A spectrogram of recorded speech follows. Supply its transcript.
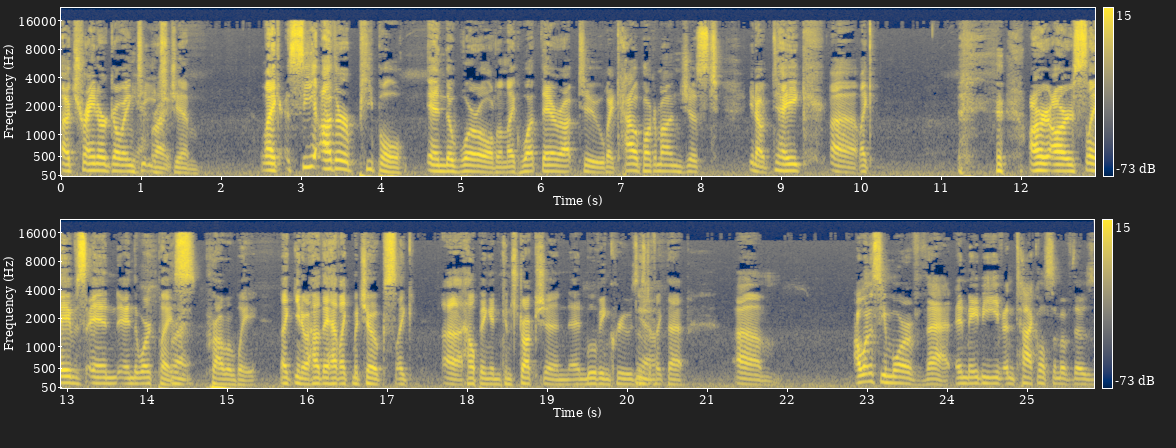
a trainer going to each Right. gym. Like see other people in the world and like what they're up to, like how Pokemon just, you know, take uh like our our slaves in in the workplace Right. probably. Like, you know, how they have like Machokes like uh helping in construction and moving crews and Yeah. stuff like that. Um I want to see more of that, and maybe even tackle some of those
